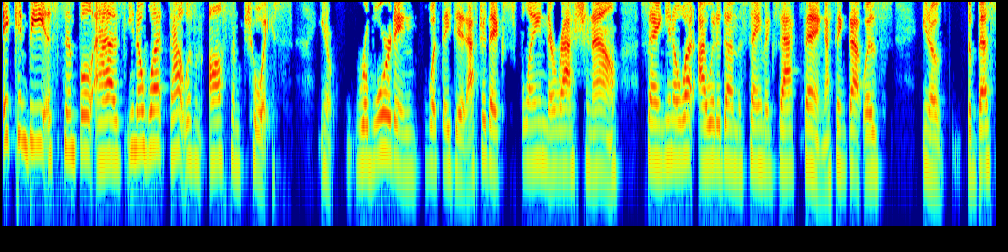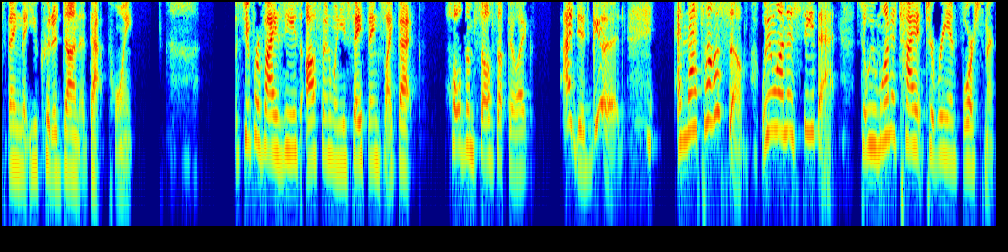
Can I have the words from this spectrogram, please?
It can be as simple as you know what? That was an awesome choice you know rewarding what they did after they explained their rationale saying you know what? I would have done the same exact thing. I think that was you know the best thing that you could have done at that point. Supervisees often when you say things like that hold themselves up. They're like i did good. And that's awesome. We want to see that. So we want to tie it to reinforcement.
